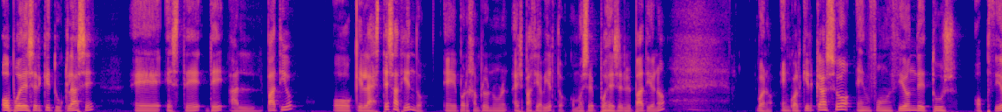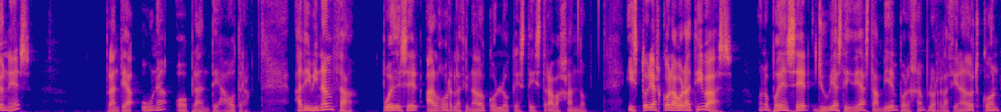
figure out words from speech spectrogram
O puede ser que tu clase eh, esté de al patio o que la estés haciendo, eh, por ejemplo, en un espacio abierto, como ese puede ser el patio, ¿no? Bueno, en cualquier caso, en función de tus opciones, plantea una o plantea otra. Adivinanza puede ser algo relacionado con lo que estéis trabajando. Historias colaborativas, bueno, pueden ser lluvias de ideas también, por ejemplo, relacionados con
